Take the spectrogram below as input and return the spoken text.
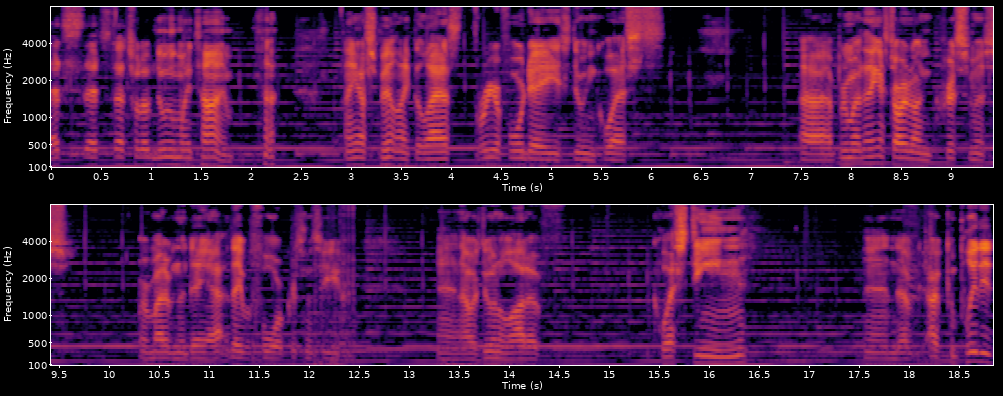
that's that's that's what I'm doing with my time. I I've spent like the last three or four days doing quests. Uh, pretty much, I think I started on Christmas, or it might have been the day day before Christmas Eve, and I was doing a lot of questing, and I've, I've completed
